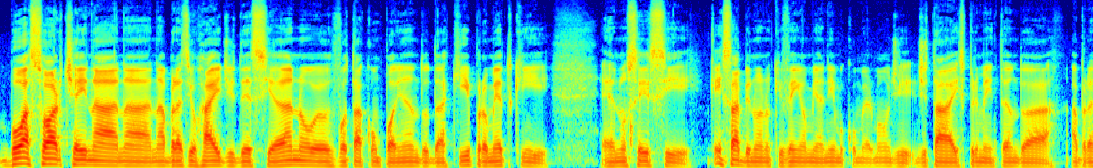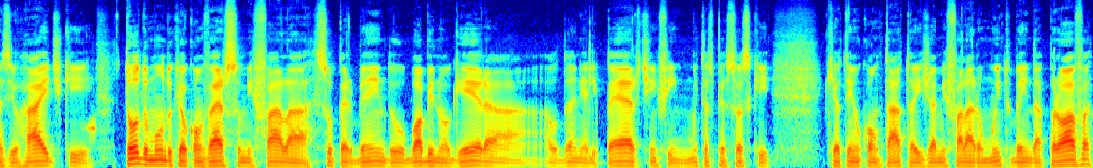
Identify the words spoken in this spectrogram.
Boa sorte aí na, na, na, Brasil Ride desse ano. Eu vou estar acompanhando daqui. Prometo que, é, não sei se, quem sabe no ano que vem eu me animo com meu irmão de estar tá experimentando a, a Brasil Ride, que Todo mundo que eu converso me fala super bem do Bob Nogueira, ao Dani Aliperti, enfim, muitas pessoas que, que eu tenho contato aí já me falaram muito bem da prova.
